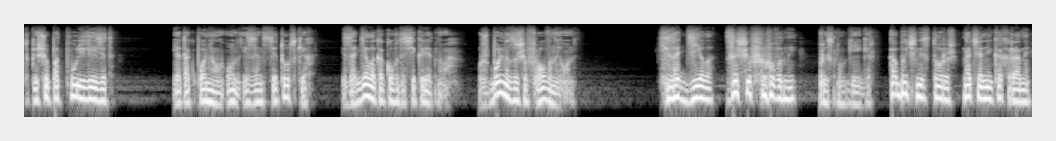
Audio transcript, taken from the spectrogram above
так еще под пули лезет. Я так понял, он из институтских. Из отдела какого-то секретного. Уж больно зашифрованный он. «Из отдела? Зашифрованный?» — прыснул Гейгер. «Обычный сторож, начальник охраны,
